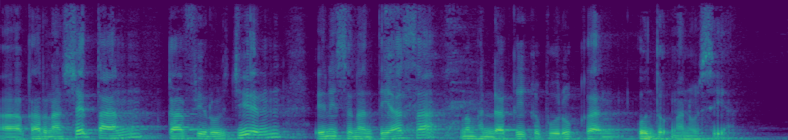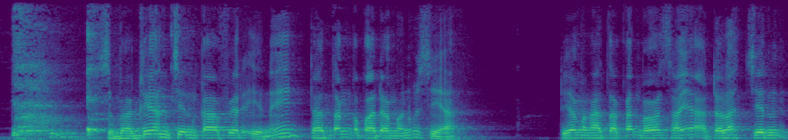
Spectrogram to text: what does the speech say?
Karena setan kafirul jin ini senantiasa menghendaki keburukan untuk manusia. Sebagian jin kafir ini datang kepada manusia dia mengatakan bahwa saya adalah jin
